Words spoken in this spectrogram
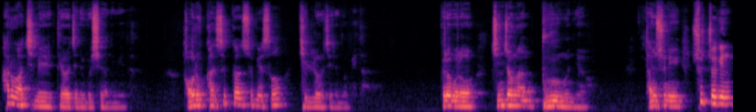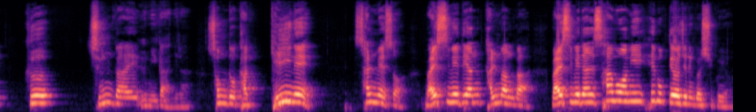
하루아침에 되어지는 것이 아닙니다. 거룩한 습관 속에서 길러지는 겁니다. 그러므로 진정한 부흥은요. 단순히 수적인 그 증가의 의미가 아니라 성도 각 개인의 삶에서 말씀에 대한 갈망과 말씀에 대한 사모함이 회복되어지는 것이고요.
